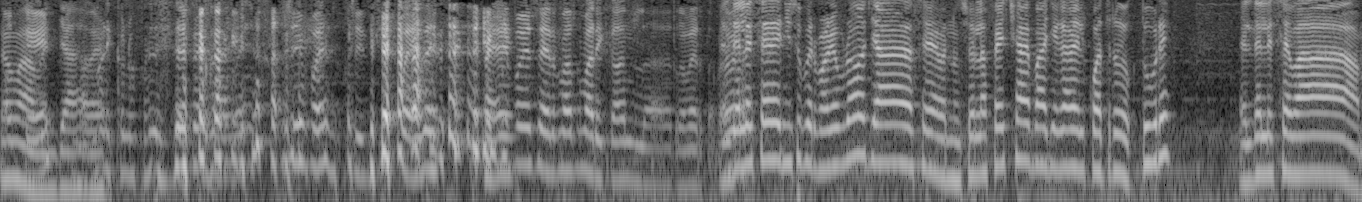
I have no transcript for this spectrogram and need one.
No Ok. mames, ya, Más marico no puede ser, ¿verdad, güey? Sí puede, sí, sí puede. Sí, puede ser más maricón, la Roberto. El Pero bueno, DLC de New Super Mario Bros. ya se anunció la fecha, va a llegar el 4 de octubre. El DLC va,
